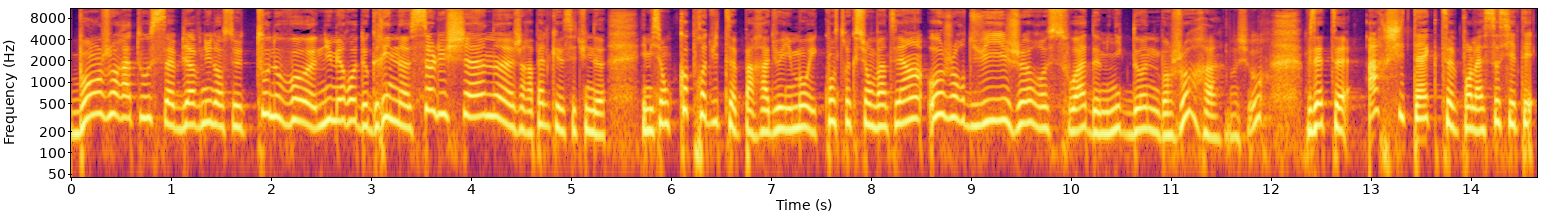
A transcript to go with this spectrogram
Bonjour à tous, bienvenue dans ce tout nouveau numéro de Green Solution. Je rappelle que c'est une émission coproduite par Radio Imo et Construction 21. Aujourd'hui, je reçois Dominique Daune. Bonjour. Bonjour. Vous êtes architecte pour la société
